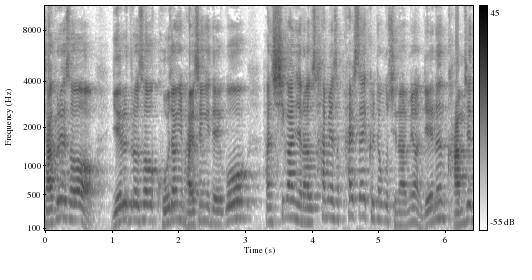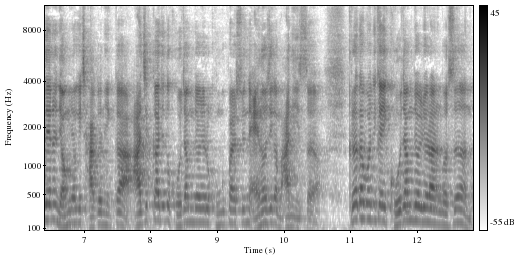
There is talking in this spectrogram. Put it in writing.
자, 그래서 예를 들어서 고장이 발생이 되고 한 시간이 지나서 3에서 8사이클 정도 지나면 얘는 감쇄되는 영역이 작으니까 아직까지도 고장 전류를 공급할 수 있는 에너지가 많이 있어요. 그러다 보니까 이 고장 전류라는 것은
